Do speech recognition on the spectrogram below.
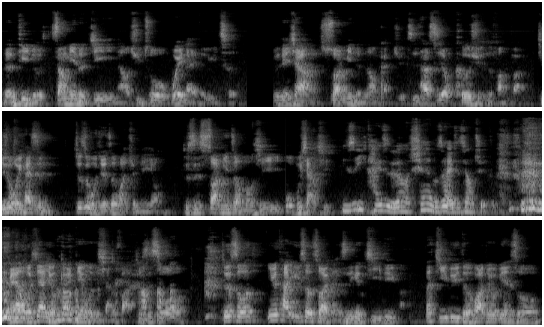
人体的上面的基因，然后去做未来的预测，有点像算命的那种感觉，只是它是用科学的方法。其实我一开始就是我觉得这完全没用，就是算命这种东西我不相信。你是一开始这样，现在不是还是这样觉得？没有，我现在有改变我的想法，就是说，就是说，因为它预测出来可能是一个几率嘛，那几率的话就会变成说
